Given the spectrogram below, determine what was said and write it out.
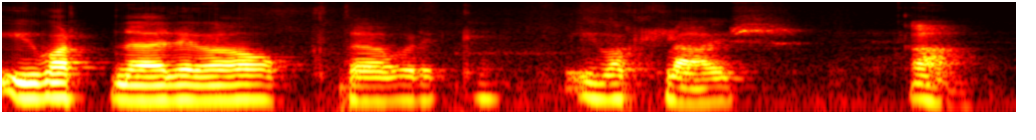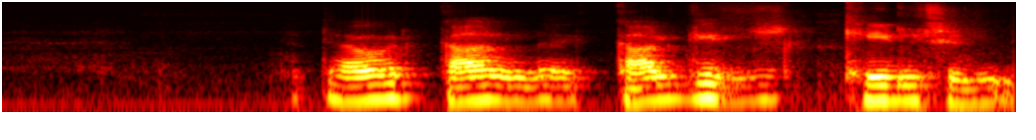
iwart nara gawr Dawr iwarlaais Ah. Dawr gal gal gil kilsin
